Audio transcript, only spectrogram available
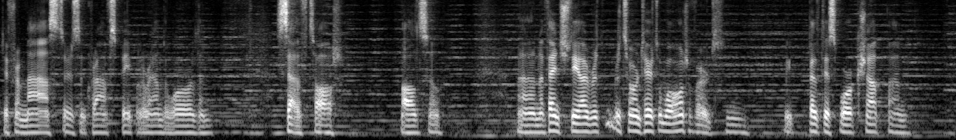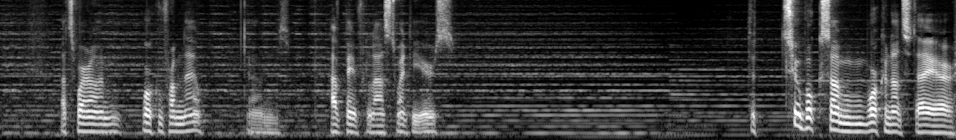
different masters and craftspeople around the world and self-taught also. And eventually I re returned here to Waterford and we built this workshop and that's where I'm working from now and have been for the last 20 years. The two books I'm working on today are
